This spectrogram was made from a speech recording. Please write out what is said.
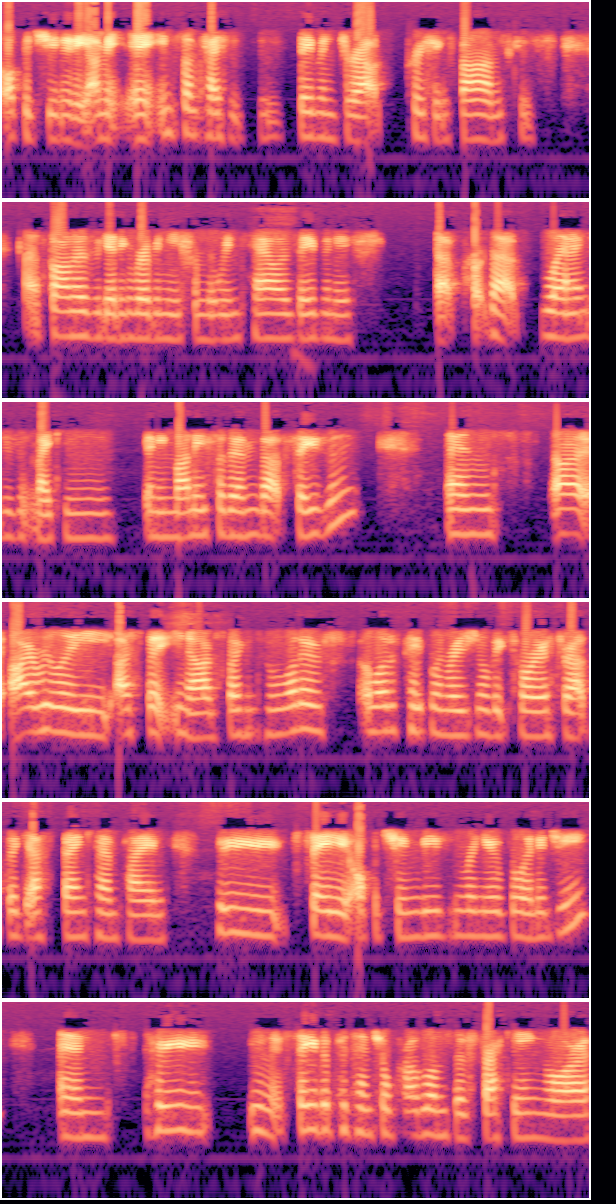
opportunity. I mean, in some cases, even drought proofing farms because uh, farmers are getting revenue from the wind towers, even if that that land isn't making any money for them that season. And I, I really, I speak, you know, I've spoken to a lot of a lot of people in regional Victoria throughout the gas ban campaign who see opportunities in renewable energy and who you know, see the potential problems of fracking or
